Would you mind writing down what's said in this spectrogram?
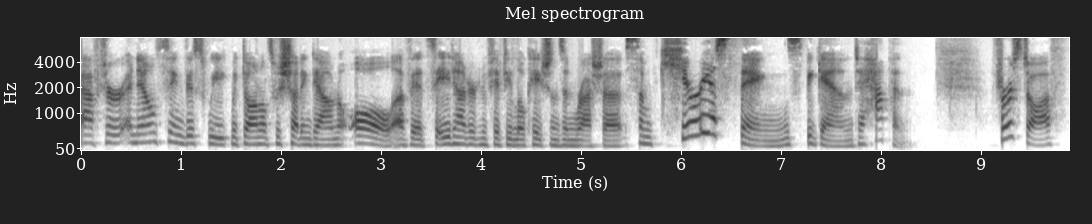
After announcing this week McDonald's was shutting down all of its 850 locations in Russia, some curious things began to happen. First off,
